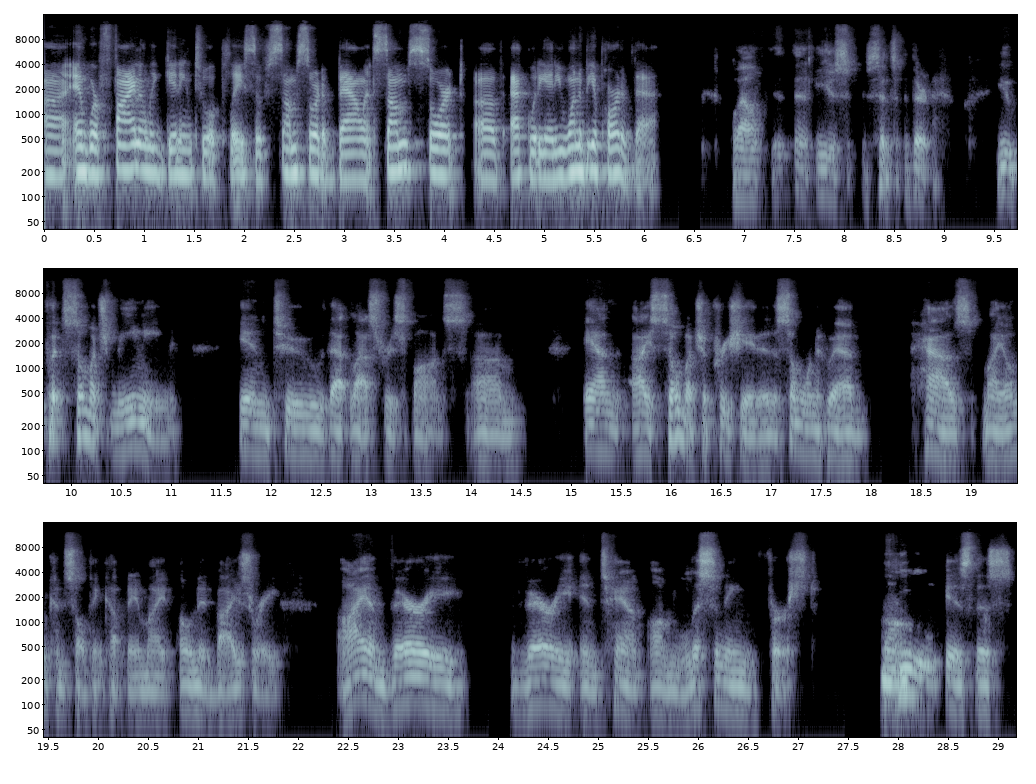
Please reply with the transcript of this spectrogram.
Uh, and we're finally getting to a place of some sort of balance, some sort of equity, and you want to be a part of that. Well, uh, you said there, you put so much meaning into that last response. Um, and I so much appreciate it as someone who had has my own consulting company my own advisory, I am very, very intent on listening 1st mm-hmm. Who is this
